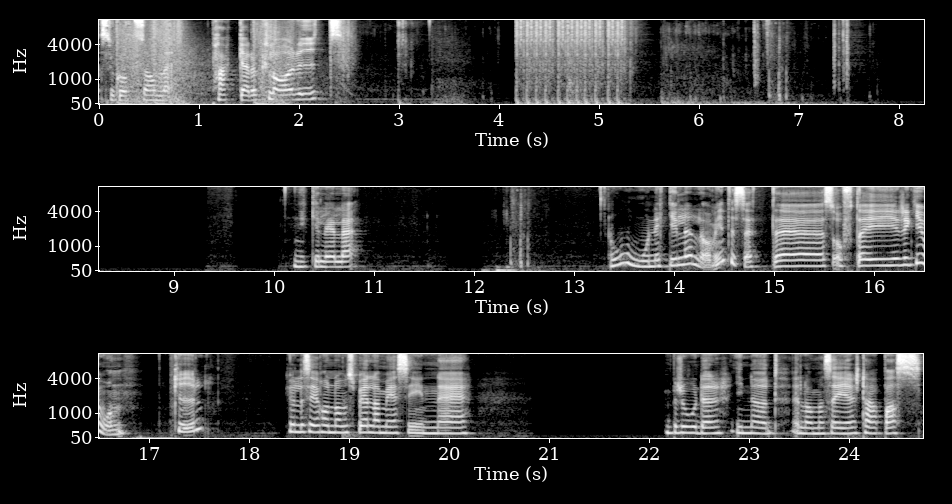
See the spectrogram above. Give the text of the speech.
så gott som packad och klar ut. Nikelele. Oh, Nikelele har vi inte sett eh, så ofta i region. Kul. Kul att se honom spela med sin eh, broder i nöd, eller vad man säger, tapas.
